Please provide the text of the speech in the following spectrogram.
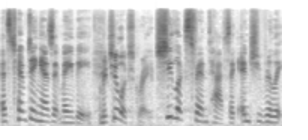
As tempting as it may be. I mean, she looks great. She looks fantastic, and she really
